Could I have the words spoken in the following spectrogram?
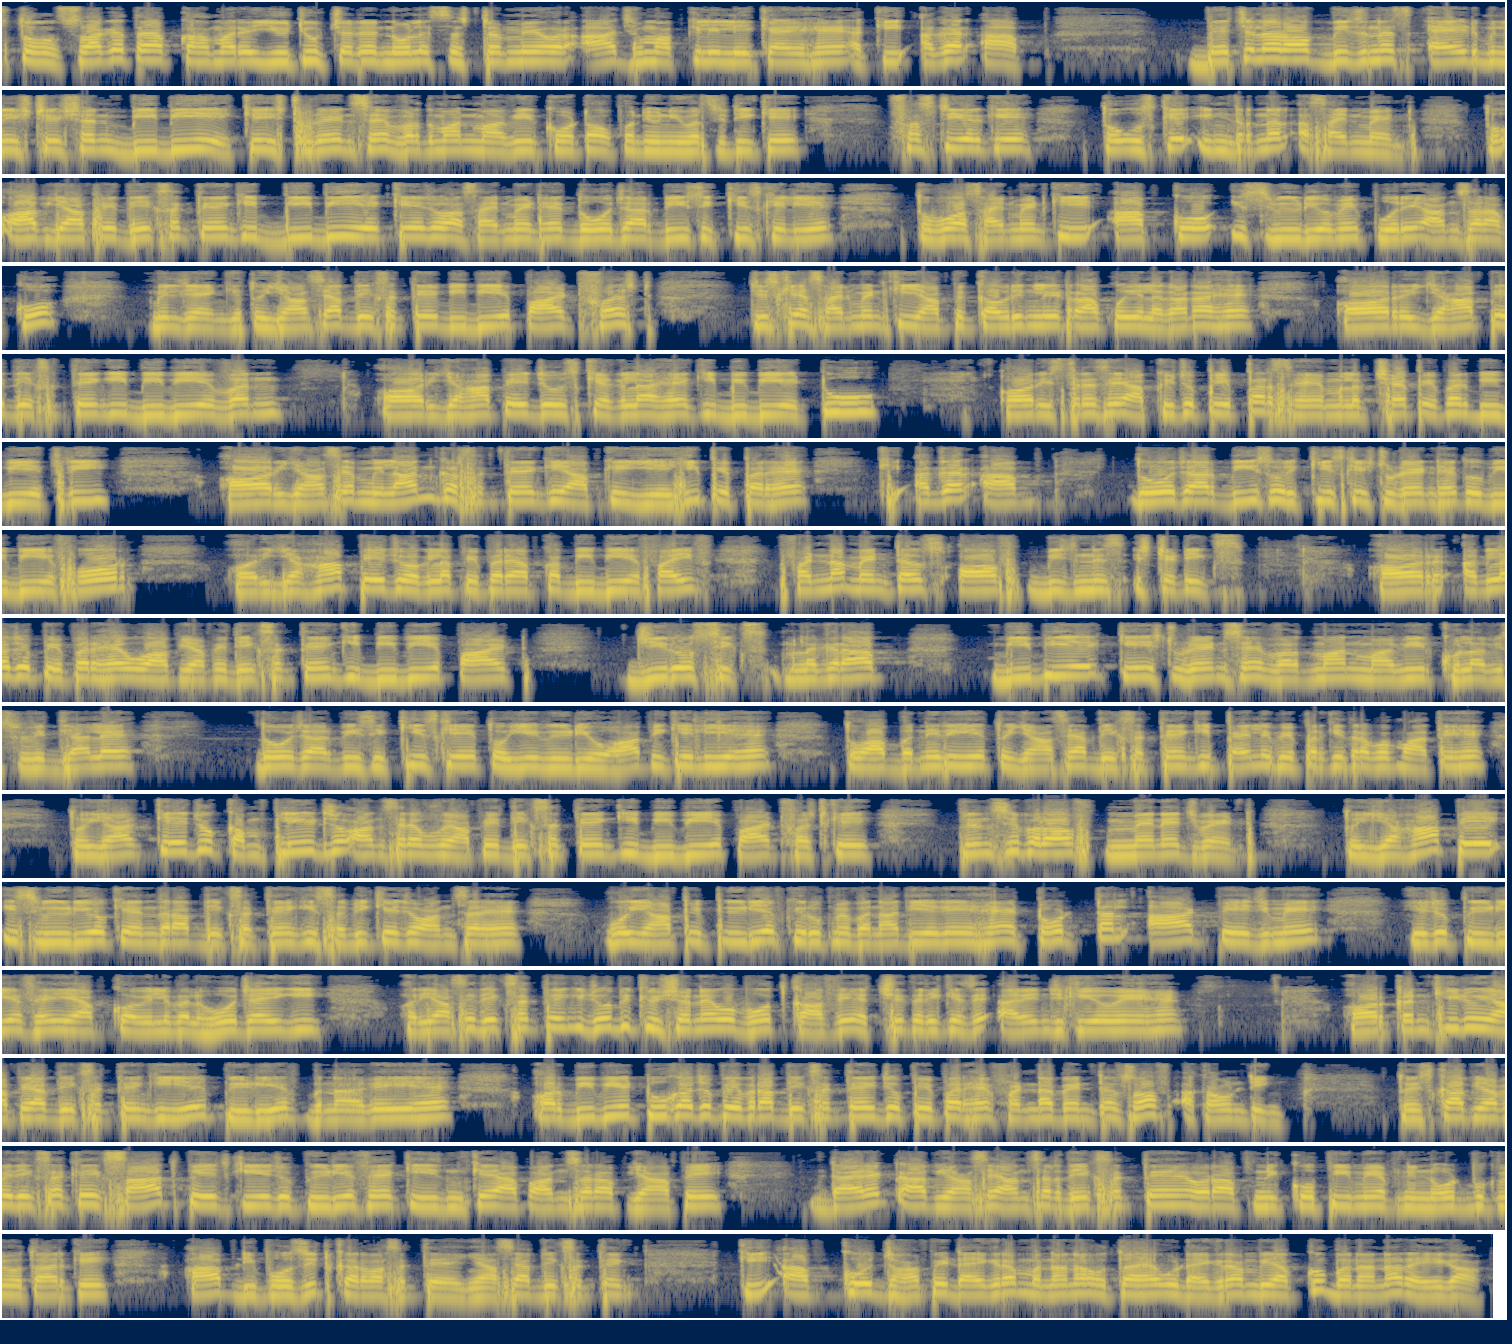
दोस्तों, स्वागत है आपका हमारे YouTube चैनल नॉलेज सिस्टम में और आज हम आपके लिए लेके आए हैं कि अगर आप bachelor of business administration BBA के स्टूडेंट्स हैं, वर्धमान महावीर कोटा ओपन यूनिवर्सिटी के फ़र्स्ट ईयर के तो उसके इंटरनल असाइनमेंट तो आप यहाँ पे देख सकते हैं कि बीबीए के जो असाइनमेंट है 2020-21 के लिए तो वो असाइनमेंट की आपको इस वीडियो में पूरे आंसर आपको मिल जाएँगे। तो यहाँ से आप देख सकते हैं बीबीए पार्ट फ़र्स्ट जिसके असाइनमेंट की यहाँ पे कवरिंग लेटर आपको ये लगाना है। और यहाँ पे देख सकते हैं कि बीबीए वन और यहाँ पे जो इसके अगला है कि बीबीए टू और इस तरह से आपके जो पेपर्स हैं मतलब छह पेपर बीबीए थ्री और यहाँ से आप मिलान कर सकते हैं कि आपके यही पेपर है कि अगर आप 2020 और 21 के स्टूडेंट हैं तो बीबीए फोर और यहाँ पे जो अगला पेपर है आपका BBA five fundamentals of business statics और अगला जो पेपर है वो आप यहाँ पे देख सकते हैं कि बीबीए पार्ट ज़ीरो सिक्स। मतलब अगर आप बीबीए के स्टूडेंट्स हैं, वर्धमान महावीर खुला विश्वविद्यालय 2020-21 के तो ये वीडियो आप ही के लिए है। तो आप बने रहिए तो यहाँ से आप देख सकते हैं कि पहले पेपर की तरफ़ हम आते हैं। तो यहाँ के जो कंप्लीट जो आंसर है, वो यहाँ पे देख सकते हैं कि बीबीए पार्ट फ़र्स्ट के प्रिंसिपल ऑफ़ मैनेजमेंट तो यहाँ पे इस वीडियो के अंदर आप देख सकते हैं कि सभी के जो आंसर है, वो यहाँ पे पीडीएफ के रूप में बना दिए गए हैं। टोटल आठ पेज में ये जो पीडीएफ है, ये आपको अवेलेबल हो जाएगी। और यहाँ से देख सकते हैं कि जो भी क्वेश्चन है, वो बहुत काफ़ी अच्छे तरीके से अरेंज किए हुए हैं। और कंटिन्यू यहाँ पे आप देख सकते हैं कि ये पीडीएफ बना गई है। और बीबीए टू का जो पेपर आप देख सकते हैं, जो पेपर है फंडामेंटल्स ऑफ़ अकाउंटिंग तो इसका आप यहाँ पे देख सकते हैं, सात पेज की ये जो पीडीएफ है कि इनके आप आंसर आप यहाँ पे डायरेक्ट आप यहाँ से आंसर देख सकते हैं और अपनी कॉपी में, अपनी नोटबुक में उतार के आप डिपॉजिट करवा सकते हैं। यहाँ से आप देख सकते हैं कि आपको जहाँ पे डायग्राम बनाना होता है, वो डायग्राम भी आपको बनाना रहेगा।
